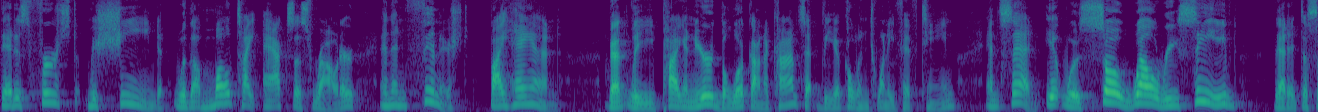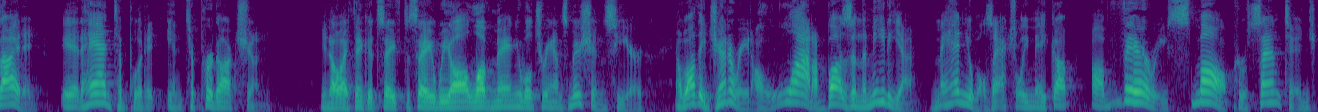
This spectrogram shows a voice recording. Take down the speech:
that is first machined with a multi axis router and then finished by hand. Bentley pioneered the look on a concept vehicle in 2015 and said it was so well received that it decided it had to put it into production. You know, I think it's safe to say we all love manual transmissions here. And while they generate a lot of buzz in the media, manuals actually make up a very small percentage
